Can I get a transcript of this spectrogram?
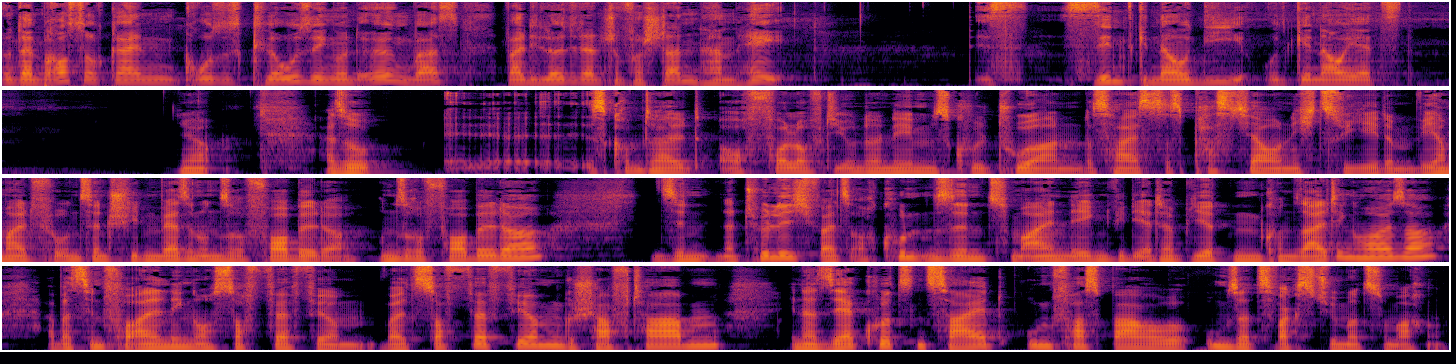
Und dann brauchst du auch kein großes Closing und irgendwas, weil die Leute dann schon verstanden haben, hey, es sind genau die und genau jetzt. Ja, also es kommt halt auch voll auf die Unternehmenskultur an. Das heißt, das passt ja auch nicht zu jedem. Wir haben halt für uns entschieden, wer sind unsere Vorbilder? Unsere Vorbilder sind natürlich, weil es auch Kunden sind, zum einen irgendwie die etablierten Consultinghäuser, aber es sind vor allen Dingen auch Softwarefirmen, weil Softwarefirmen geschafft haben, in einer sehr kurzen Zeit unfassbare Umsatzwachstümer zu machen.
